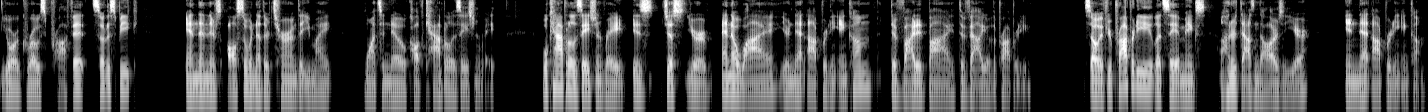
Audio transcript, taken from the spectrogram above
your gross profit, so to speak. And then there's also another term that you might want to know called capitalization rate. Well, capitalization rate is just your NOI, your net operating income, divided by the value of the property. So if your property, let's say it makes $100,000 a year in net operating income,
